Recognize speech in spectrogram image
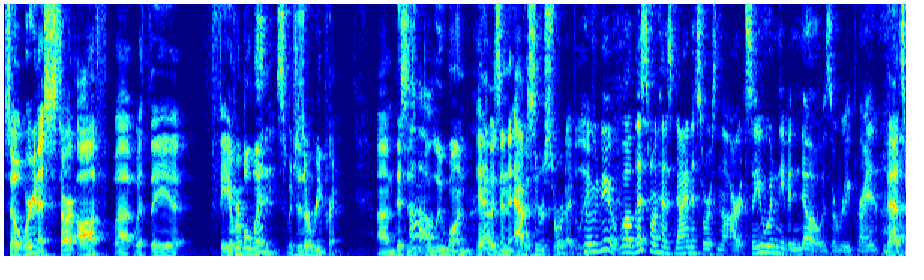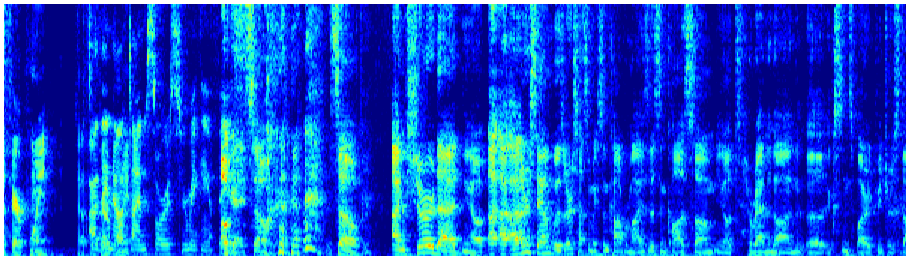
So we're gonna start off uh, with the favorable wins, which is a reprint. Um, this is Oh. blue one. Yeah, it was in Avacyn Restored, I believe. Who knew? Well, this one has dinosaurs in the art, so you wouldn't even know it was a reprint. That's a fair point. That's a Are fair they not point. dinosaurs? You're making a face. Okay, so so I'm sure that you know I, I I understand Wizards has to make some compromises and cause some you know pteranodon uh, inspired creatures, Mm-hmm,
